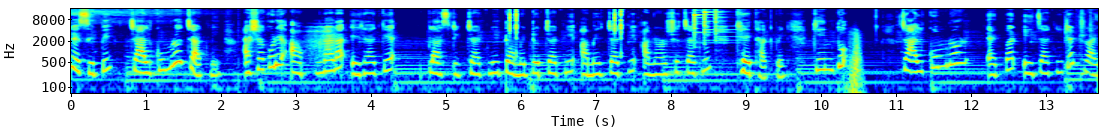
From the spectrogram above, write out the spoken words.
রেসিপি চাল কুমড়োর চাটনি। আশা করি আপনারা এর আগে প্লাস্টিক চাটনি টমেটোর চাটনি, আমের চাটনি, আনারসের চাটনি খেয়ে থাকবেন। কিন্তু চাল কুমড়োর একবার এই চাটনিটা ট্রাই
